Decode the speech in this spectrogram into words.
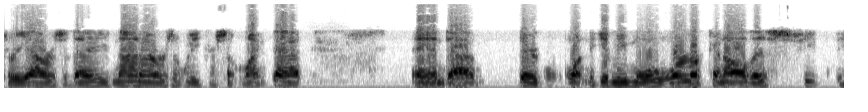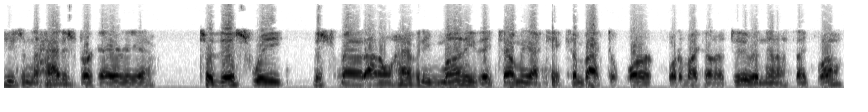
three hours a day, nine hours a week, or something like that. And uh, they're wanting to give me more work and all this. He, he's in the Hattiesburg area. To this week, Mr. Matt, I don't have any money. They tell me I can't come back to work. What am I going to do? And then I think, well,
